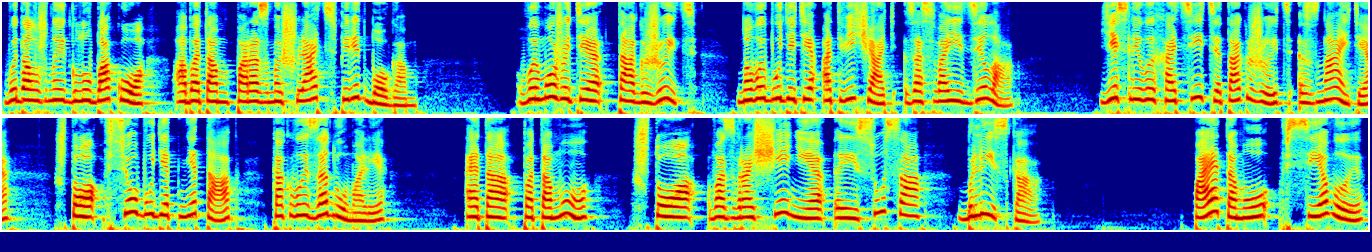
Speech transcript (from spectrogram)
вы должны глубоко об этом поразмышлять перед Богом. Вы можете так жить, но вы будете отвечать за свои дела. Если вы хотите так жить, знайте, что все будет не так, как вы задумали. Это потому, что возвращение Иисуса близко. Поэтому все вы,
